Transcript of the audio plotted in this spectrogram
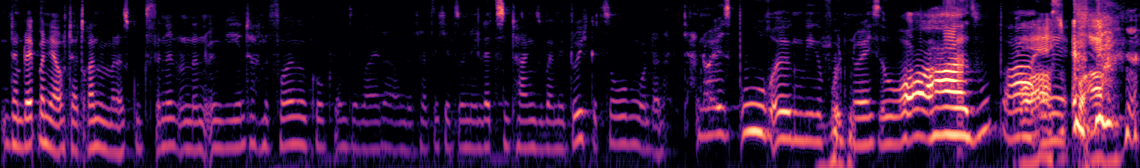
dann bleibt man ja auch da dran, wenn man das gut findet und dann irgendwie jeden Tag eine Folge guckt und so weiter. Und das hat sich jetzt so in den letzten Tagen so bei mir durchgezogen und dann habe ich da ein neues Buch irgendwie gefunden und ich so, oh, super, ey. super.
